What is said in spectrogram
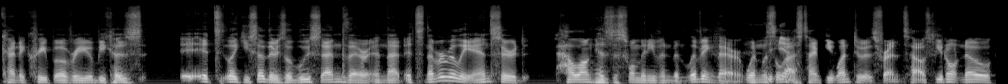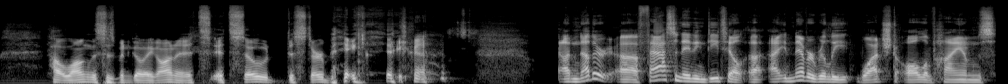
kind of creep over you because it's like you said, there's a loose end there, and that it's never really answered. How long has this woman even been living there? When was the yeah. last time he went to his friend's house? You don't know how long this has been going on, and it's it's so disturbing. yeah another uh, fascinating detail uh, i never really watched all of Hyams'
